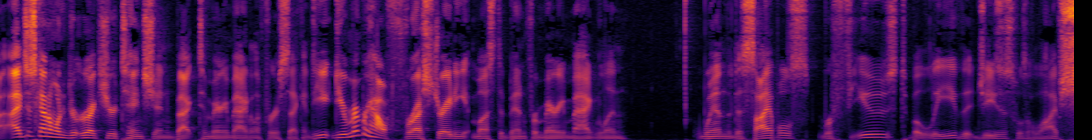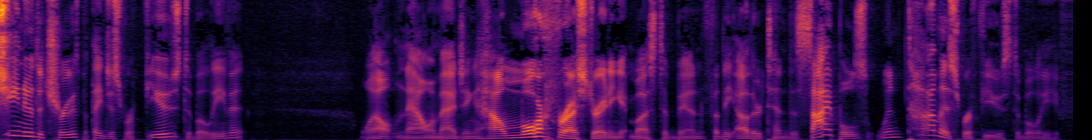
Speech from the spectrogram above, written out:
I just kind of want to direct your attention back to Mary Magdalene for a second. Do you, do you remember how frustrating it must have been for Mary Magdalene when the disciples refused to believe that Jesus was alive? She knew the truth, but they just refused to believe it. Well, now imagine how more frustrating it must have been for the other 10 disciples when Thomas refused to believe.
